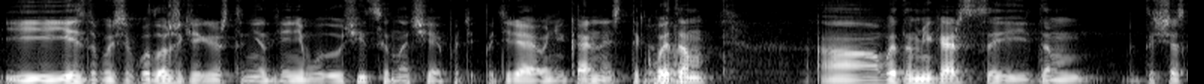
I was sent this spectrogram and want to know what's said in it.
и есть, допустим, художники, которые говорят, что нет, я не буду учиться, иначе я поте- потеряю уникальность. Так в Ага. этом, а, в этом, мне кажется, и там это сейчас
